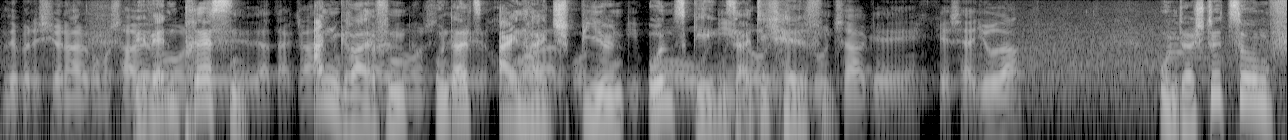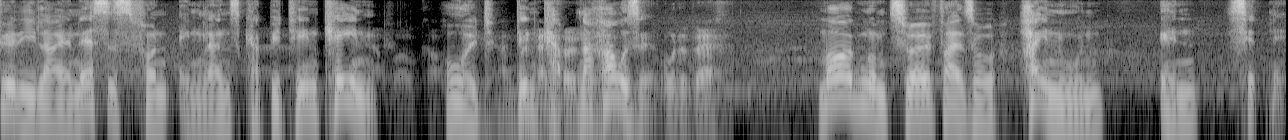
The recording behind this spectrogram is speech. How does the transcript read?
Wir werden pressen, angreifen und als Einheit spielen, uns gegenseitig helfen. Unterstützung für die Lionesses von Englands Kapitän Kane holt den Cup nach Hause. Morgen um 12 also High Noon in Sydney.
